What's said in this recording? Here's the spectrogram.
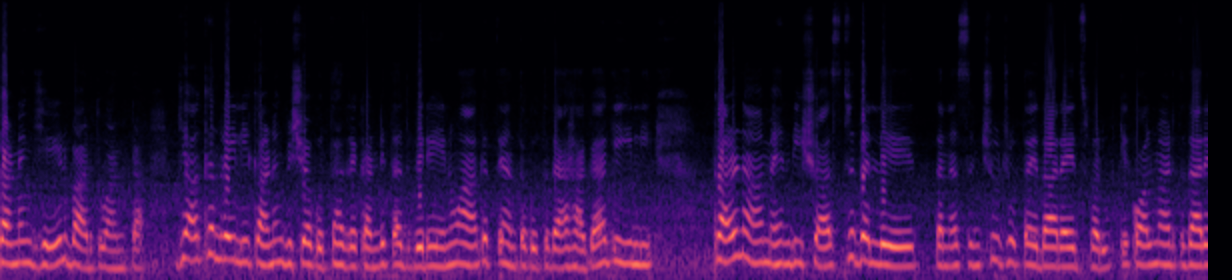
ಕಣ್ಣಂಗೆ ಹೇಳಬಾರ್ದು ಅಂತ. ಯಾಕಂದರೆ ಇಲ್ಲಿ ಕಣ್ಣಂಗೆ ವಿಷಯ ಗೊತ್ತಾದರೆ ಖಂಡಿತ ಅದು ಬೇರೆ ಏನೋ ಆಗುತ್ತೆ ಅಂತ ಗೊತ್ತದೆ. ಹಾಗಾಗಿ ಇಲ್ಲಿ ಕರ್ಣ ಮೆಹಂದಿ ಶಾಸ್ತ್ರದಲ್ಲಿ ತನ್ನ ಸಂಚು ಜೋತಾ ಇದ್ದಾರೆ. ಸ್ವರೂಪ್ಗೆ ಕಾಲ್ ಮಾಡ್ತಿದ್ದಾರೆ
